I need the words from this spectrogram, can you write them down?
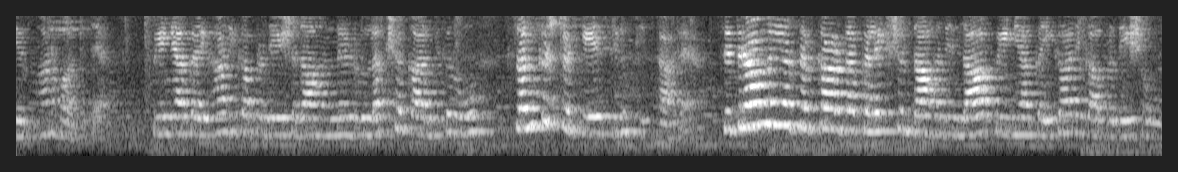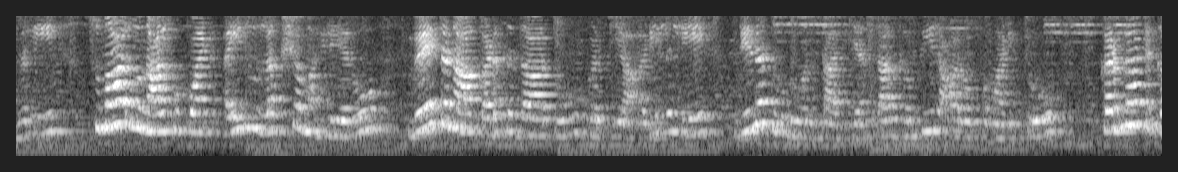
ನಿರ್ಮಾಣವಾಗಿದೆ. ಪೀಣ್ಯ ಕೈಗಾರಿಕಾ ಪ್ರದೇಶದ ಹನ್ನೆರಡು ಲಕ್ಷ ಕಾರ್ಮಿಕರು ಸಂಕಷ್ಟಕ್ಕೆ ಸಿಲುಕಿದ್ದಾರೆ. ಸಿದ್ದರಾಮಯ್ಯ ಸರ್ಕಾರದ ಕಲೆಕ್ಷನ್ ದಾಹದಿಂದ ಪೀಣ್ಯ ಕೈಗಾರಿಕಾ ಪ್ರದೇಶವೊಂದರಲ್ಲಿ ಸುಮಾರು ನಾಲ್ಕು ಪಾಯಿಂಟ್ ಐದು ಲಕ್ಷ ಮಹಿಳೆಯರು ವೇತನ ಕಡತದ ತೂಗುಗತಿಯ ಅಡಿಲಲ್ಲಿ ದಿನ ದೂಡುವಂತಾಗಿದೆ ಅಂತ ಗಂಭೀರ ಆರೋಪ ಮಾಡಿತ್ತು ಕರ್ನಾಟಕ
